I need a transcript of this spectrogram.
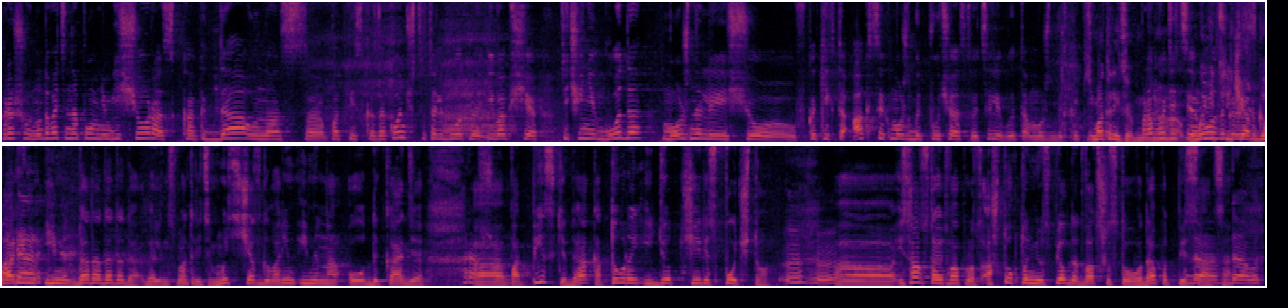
Хорошо, ну давайте напомним еще раз, когда у нас э, подписка закончится это льготно и вообще в течение года можно ли еще в каких-то акциях, может быть, поучаствовать или вы там, может быть, какие-то смотрите, проводите мы ведь сейчас говорим подарки. именно, да, да, да, да, да, Галина, смотрите, мы сейчас говорим именно о декаде а, подписки, да, которая идет через почту. Угу. И сразу встает вопрос, а что кто не успел до 26-го, да, подписаться? Да, да, вот.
